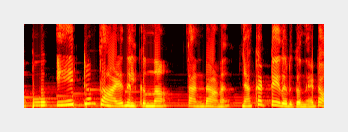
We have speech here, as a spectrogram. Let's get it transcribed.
അപ്പോൾ ഏറ്റവും താഴെ നിൽക്കുന്ന തണ്ടാണ് ഞാൻ കട്ട് ചെയ്തെടുക്കുന്നത് കേട്ടോ.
